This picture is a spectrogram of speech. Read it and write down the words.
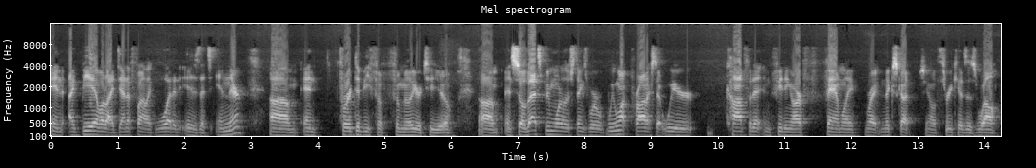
and I'd be able to identify like what it is that's in there, um, and for it to be f- familiar to you. Um, and so that's been one of those things where we want products that we're confident in feeding our family. Right, Nick's got you know three kids as well,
